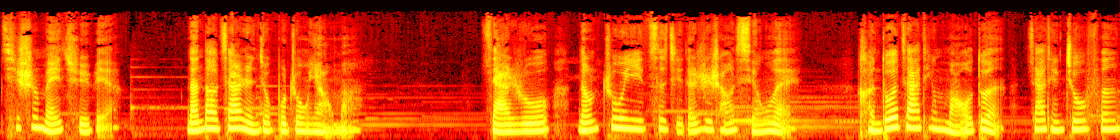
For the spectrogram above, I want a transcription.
其实没区别，难道家人就不重要吗？假如能注意自己的日常行为，很多家庭矛盾、家庭纠纷，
